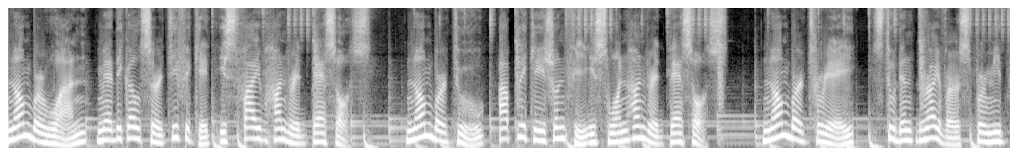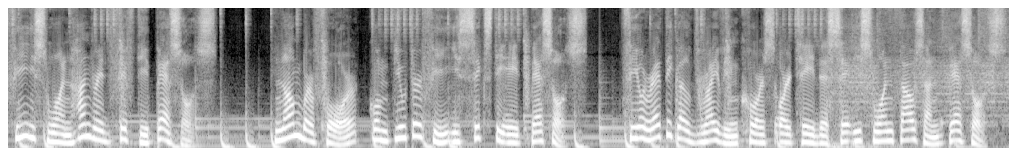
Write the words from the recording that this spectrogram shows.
Number 1, medical certificate is 500 pesos. Number 2, application fee is 100 pesos. Number 3, student driver's permit fee is 150 pesos. Number 4, computer fee is 68 pesos. Theoretical driving course or TDC is 1,000 pesos.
